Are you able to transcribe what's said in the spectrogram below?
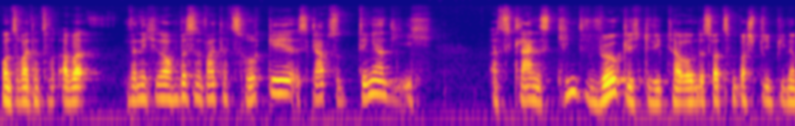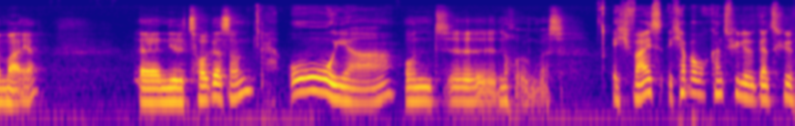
und so weiter und so fort. Aber wenn ich noch ein bisschen weiter zurückgehe, es gab so Dinge, die ich als kleines Kind wirklich geliebt habe und das war zum Beispiel Biene Meier, äh, Nils Holgersson Oh ja. und äh, noch irgendwas. Ich weiß, ich habe auch ganz viele, ganz viele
